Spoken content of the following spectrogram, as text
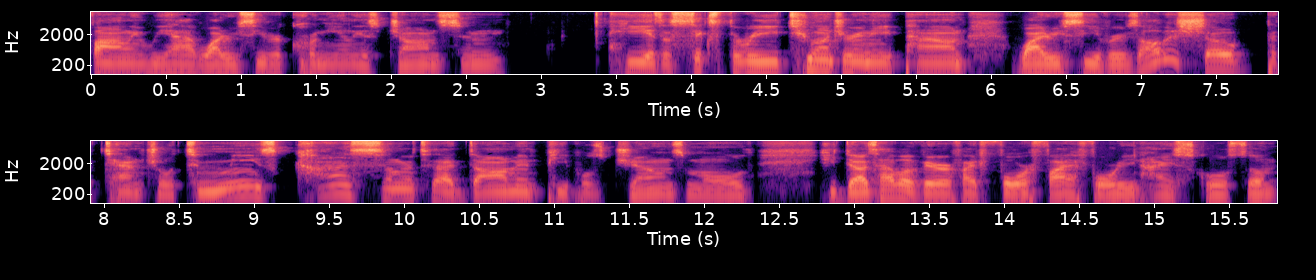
finally, we have wide receiver Cornelius Johnson. He is a 6'3, 208 pound wide receiver. He's always showed potential. To me, he's kind of similar to that Donovan Peoples Jones mold. He does have a verified 4 5 40 in high school. So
